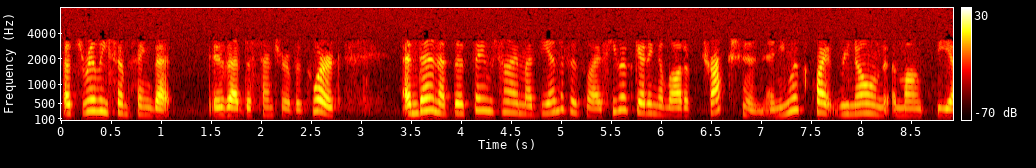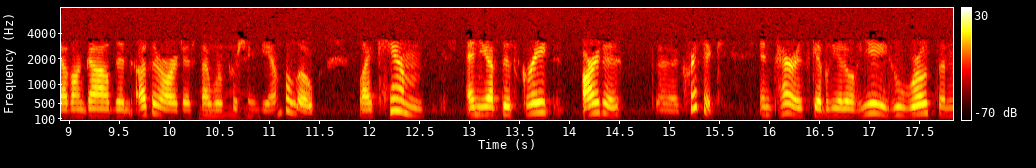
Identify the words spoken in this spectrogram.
That's really something that is at the center of his work. And then at the same time, at the end of his life, he was getting a lot of traction and he was quite renowned amongst the avant-garde and other artists that mm. were pushing the envelope like him. And you have this great artist, uh, critic in Paris, Gabriel Aurier, who wrote an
